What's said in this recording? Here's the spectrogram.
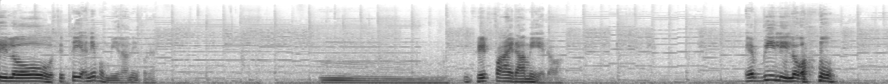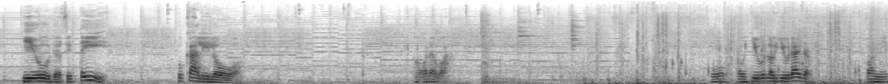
Reload City อันนี้ผมมีแล้วนี่ตัวนี้อืม Increase Fire Damage เหรอ Every Reload Heal the City ทุกการรีโล เอาก็ได้วะโอ้เราฮิวเราฮิวได้จากก้อนนี้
